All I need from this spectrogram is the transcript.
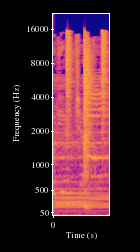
Audio Jungle.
